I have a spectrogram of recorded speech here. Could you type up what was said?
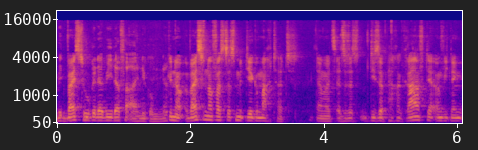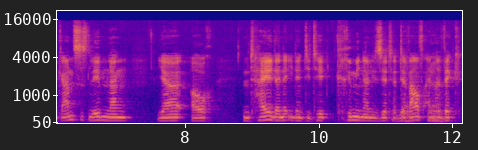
Mit weißt Zuge der Wiedervereinigung. Ne? Genau. Weißt du noch, was das mit dir gemacht hat damals? Also das, dieser Paragraph, der irgendwie dein ganzes Leben lang ja auch einen Teil deiner Identität kriminalisiert hat, der war auf einmal ja. weg.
